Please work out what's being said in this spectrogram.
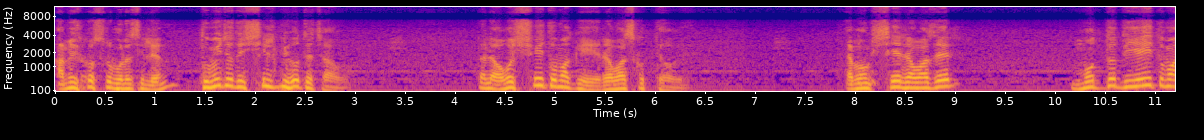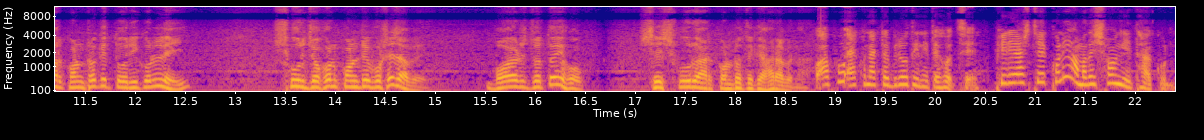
আমির খসরু বলেছিলেন তুমি যদি শিল্পী হতে চাও তাহলে অবশ্যই তোমাকে রেওয়াজ করতে হবে। এবং সে রেওয়াজের মধ্য দিয়েই তোমার কণ্ঠকে তৈরি করলেই সুর যখন কণ্ঠে বসে যাবে বয়স যতই হোক সে সুর আর কণ্ঠ থেকে হারাবে না। আপু এখন একটা বিরতি নিতে হচ্ছে। ফিরে আসছে এক্ষুনি আমাদের সঙ্গেই থাকুন।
